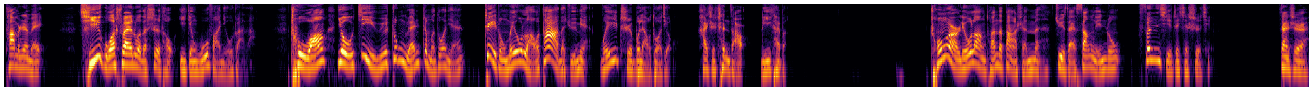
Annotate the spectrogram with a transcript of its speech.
他们认为，齐国衰落的势头已经无法扭转了，楚王又觊觎中原这么多年，这种没有老大的局面维持不了多久，还是趁早离开吧。重耳流浪团的大神们聚在桑林中。分析这些事情，但是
